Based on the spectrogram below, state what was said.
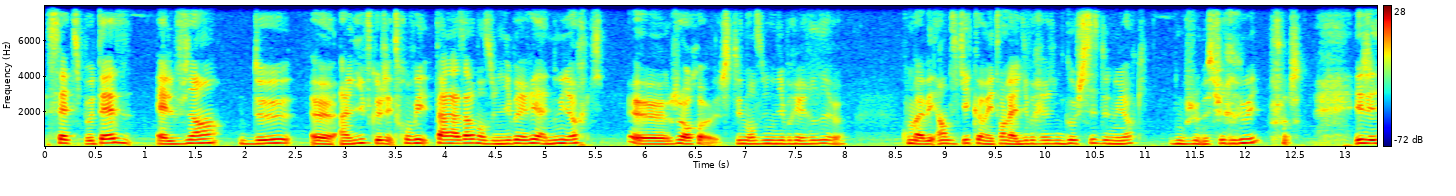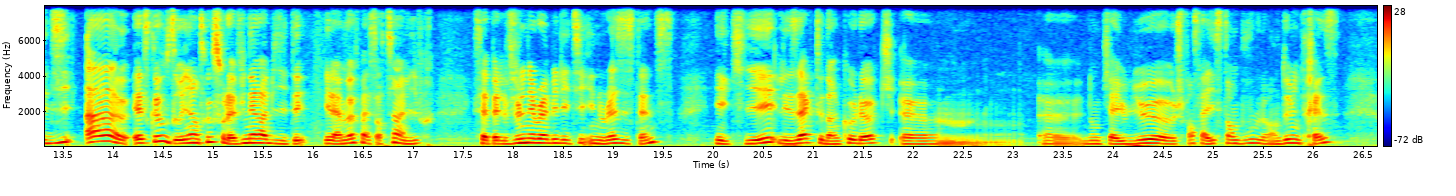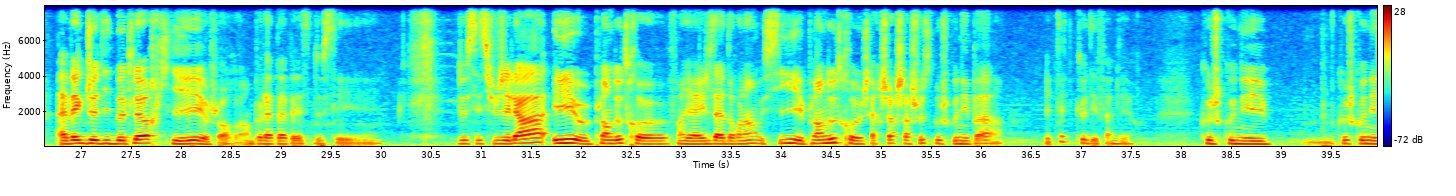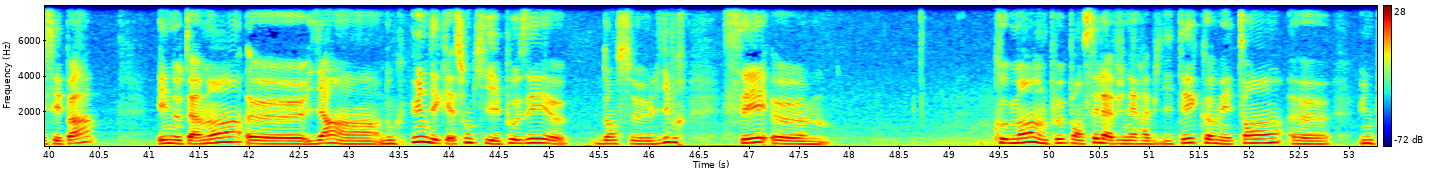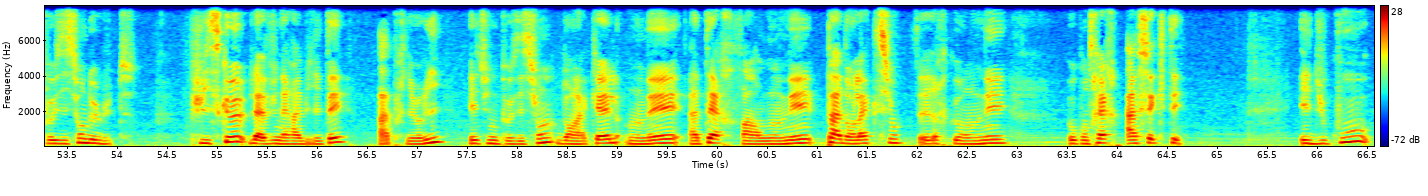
Cette hypothèse, elle vient de euh, un livre que j'ai trouvé par hasard dans une librairie à New York. Genre, j'étais dans une librairie qu'on m'avait indiquée comme étant la librairie gauchiste de New York. Donc je me suis ruée. Et j'ai dit Ah, est-ce que vous auriez un truc sur la vulnérabilité? Et la meuf m'a sorti un livre qui s'appelle Vulnerability in Resistance et qui est les actes d'un colloque euh, euh, qui a eu lieu, euh, je pense, à Istanbul en 2013 avec Judith Butler qui est genre un peu la papesse de ces de ces sujets-là et plein d'autres enfin il y a Elsa Dorlin aussi et plein d'autres chercheurs chercheuses que je connais pas. A peut-être que des femmes d'ailleurs que que je connaissais pas et notamment euh, il y a un donc une des questions qui est posée euh, dans ce livre c'est euh, comment on peut penser la vulnérabilité comme étant une position de lutte. Puisque la vulnérabilité a priori est une position dans laquelle on est à terre, enfin on n'est pas dans l'action, c'est-à-dire qu'on est au contraire affecté. Et du coup,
